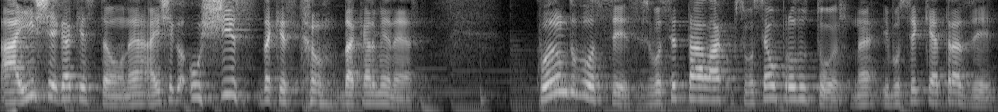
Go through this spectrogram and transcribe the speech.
Aí chega a questão, né? Aí chega o X da questão da Carmener. Quando você, se você tá lá, se você é o produtor, né, e você quer trazer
